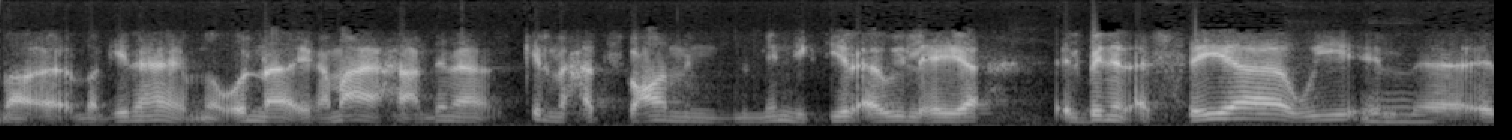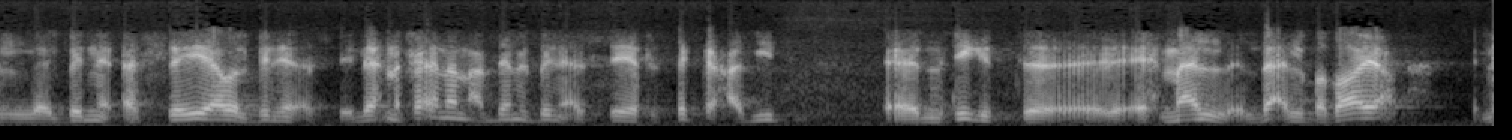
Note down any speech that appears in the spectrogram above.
ما ما جينا قلنا يا جماعة إحنا عندنا كلمة هتسمعوها من مني كتير قوي اللي هي البنية الأساسية والبنيه الأساسية والبنية الأساسية اللي إحنا فعلا عندنا البنية الأساسية في السكة الحديد آه، نتيجة آه، إهمال نقل البضائع إن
